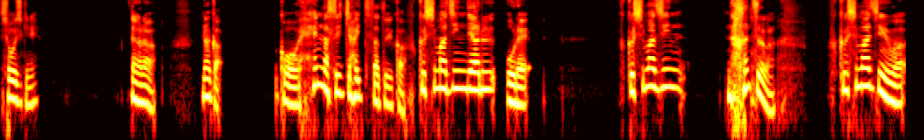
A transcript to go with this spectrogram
正直ね。だから、なんか、こう変なスイッチ入ってたというか福島人である俺福島人なんつうのかな福島人は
